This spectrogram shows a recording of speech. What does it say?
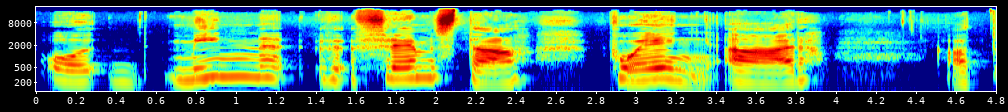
Och min eh, främsta poäng är att,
